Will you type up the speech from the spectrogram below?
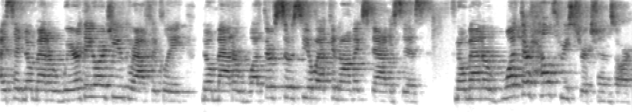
I said, no matter where they are geographically, no matter what their socioeconomic status is, no matter what their health restrictions are,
